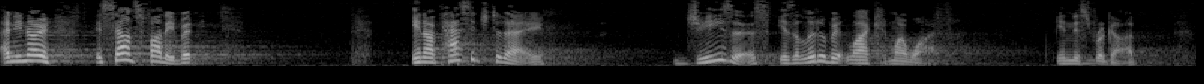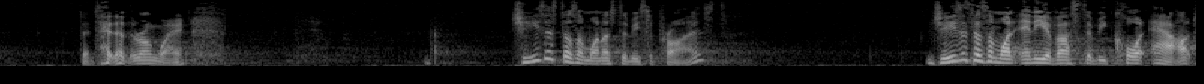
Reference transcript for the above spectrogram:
And you know, it sounds funny, but in our passage today, Jesus is a little bit like my wife in this regard. Don't take that the wrong way. Jesus doesn't want us to be surprised. Jesus doesn't want any of us to be caught out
